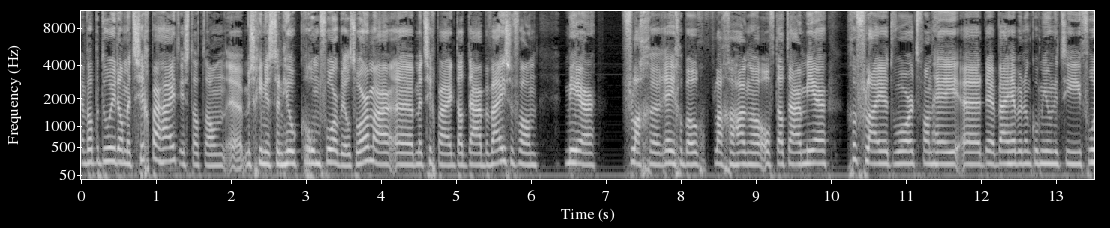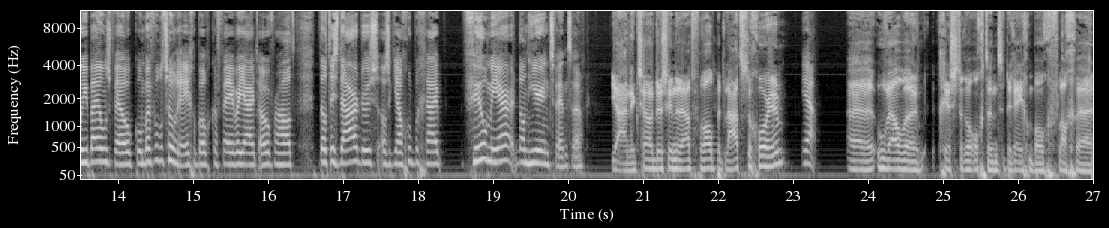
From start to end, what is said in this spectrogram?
En wat bedoel je dan met zichtbaarheid? Is dat dan, eh, misschien is het een heel krom voorbeeld hoor, maar eh, met zichtbaarheid dat daar bewijzen van meer vlaggen, regenboogvlaggen hangen, of dat daar meer geflyerd wordt van hé, hey, eh, wij hebben een community, voel je bij ons welkom. Bijvoorbeeld zo'n regenboogcafé waar jij het over had. Dat is daar dus, als ik jou goed begrijp, veel meer dan hier in Twente. Ja, en ik zou dus inderdaad vooral op het laatste gooien. Eh, hoewel we gisterenochtend de regenboogvlag eh,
